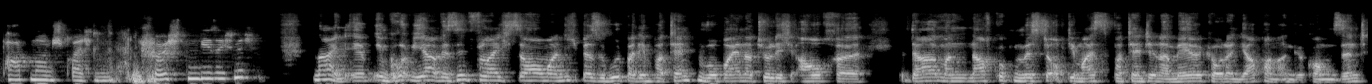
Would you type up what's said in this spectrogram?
Partnern sprechen, fürchten die sich nicht? Nein, im Grunde, ja, wir sind vielleicht, sagen wir mal, nicht mehr so gut bei den Patenten, wobei natürlich auch äh, da man nachgucken müsste, ob die meisten Patente in Amerika oder in Japan angekommen sind.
